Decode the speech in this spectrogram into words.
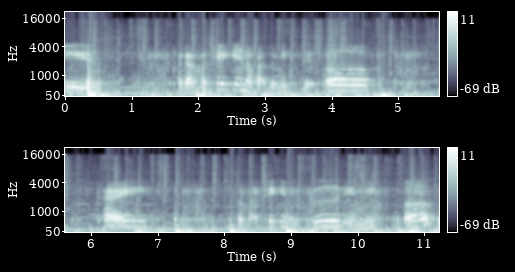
is I got my chicken. I'm about to mix it up. Okay. So my chicken is good and mixed up.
